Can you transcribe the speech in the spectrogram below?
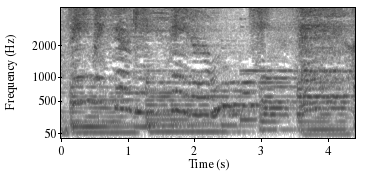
생활 속에 새로운 신세화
